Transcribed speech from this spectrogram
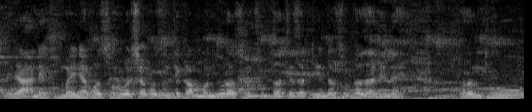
आणि ते अनेक महिन्यापासून वर्षापासून ते काम मंजूर असूनसुद्धा त्याचा टेंडरसुद्धा झालेलं आहे. परंतु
